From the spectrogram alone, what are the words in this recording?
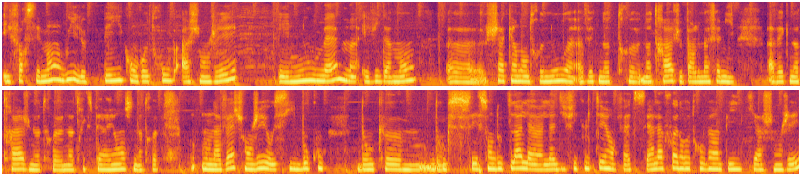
Et forcément, oui, le pays qu'on retrouve a changé. Et nous-mêmes, évidemment, euh, chacun d'entre nous, avec notre, notre âge, je parle de ma famille, avec notre âge, notre, notre expérience, notre, on avait changé aussi beaucoup. Donc, euh, donc c'est sans doute là la, difficulté en fait. C'est à la fois de retrouver un pays qui a changé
